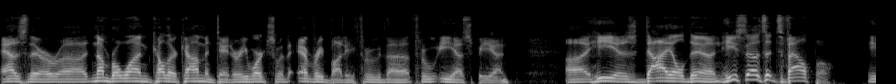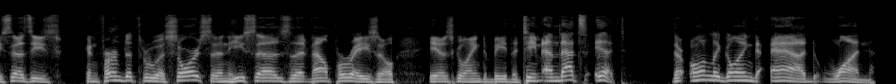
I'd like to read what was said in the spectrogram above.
as their uh, number one color commentator. He works with everybody through the through ESPN. Uh, he is dialed in. He says it's Valpo. He says he's confirmed it through a source, and he says that Valparaiso is going to be the team, and that's it. They're only going to add one.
